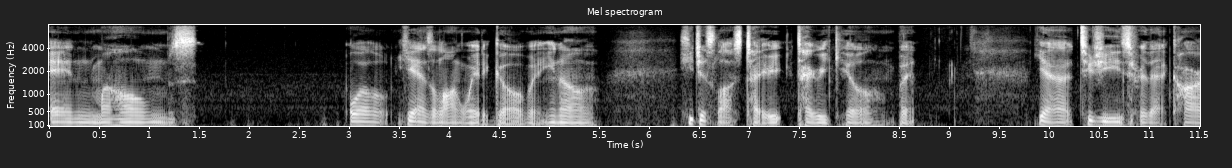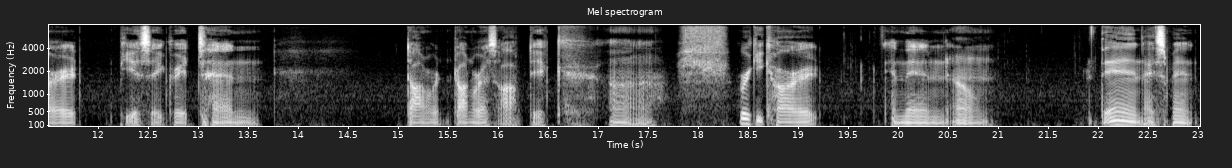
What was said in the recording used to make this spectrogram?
and Mahomes. Well, he has a long way to go, but you know, he just lost Tyre- Tyreek Hill. But yeah, two G's for that card. PSA grade ten. Don Donruss optic, uh, rookie card, and then um, then I spent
